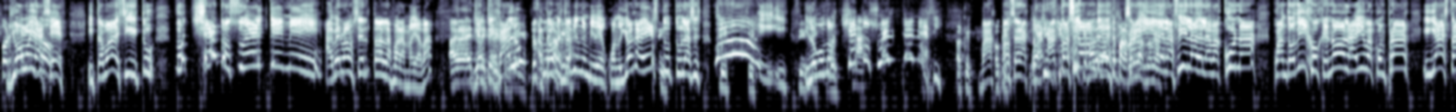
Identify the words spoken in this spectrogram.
¿Por Yo voy a eso? hacer. Y te voy a decir, y tú, Don Cheto, suélteme. A ver, vamos a hacer toda la faramaya, ¿va? A ver, Yo échale, te échale, jalo. échale. Yo Acá me estás viendo en video. Cuando yo haga esto, Sí. tú le haces. Sí, sí. Y, Sí, y luego, sí, Don sí. Cheto, suélteme. Así. Ok, Va, ok. vamos a hacer actua- ¿Quién- quién es el que actuación de para ver las de la fila de la vacuna cuando dijo que no la iba a comprar y ya está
